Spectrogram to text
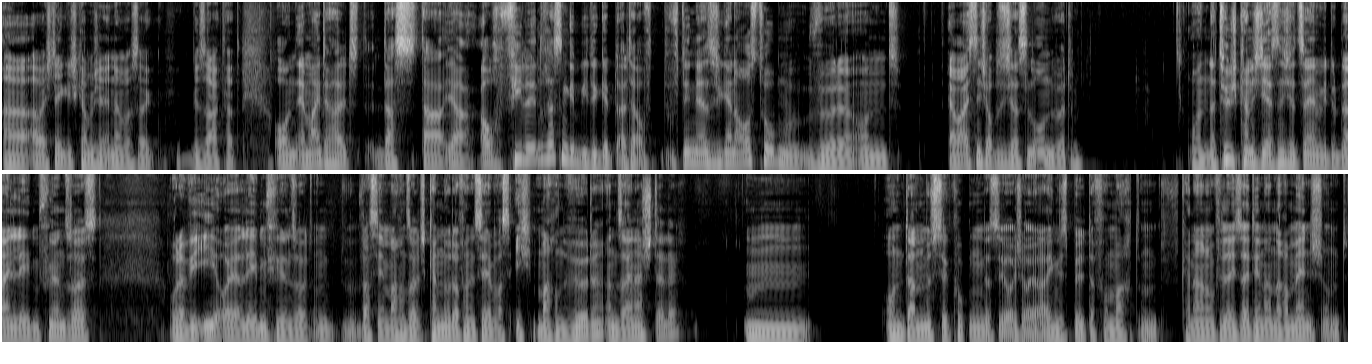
Äh, aber ich denke, ich kann mich erinnern, was er gesagt hat. Und er meinte halt, dass da ja auch viele Interessengebiete gibt, Alter, auf, auf denen er sich gerne austoben würde. Und er weiß nicht, ob sich das lohnen würde. Und natürlich kann ich dir jetzt nicht erzählen, wie du dein Leben führen sollst oder wie ihr euer Leben führen sollt und was ihr machen sollt. Ich kann nur davon erzählen, was ich machen würde an seiner Stelle. Mm, und dann müsst ihr gucken, dass ihr euch euer eigenes Bild davon macht. Und keine Ahnung, vielleicht seid ihr ein anderer Mensch und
